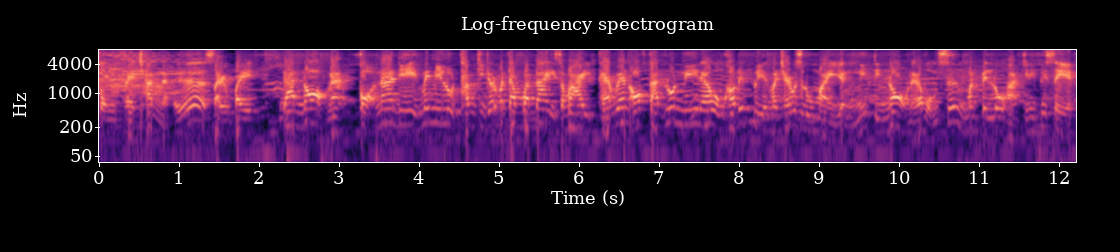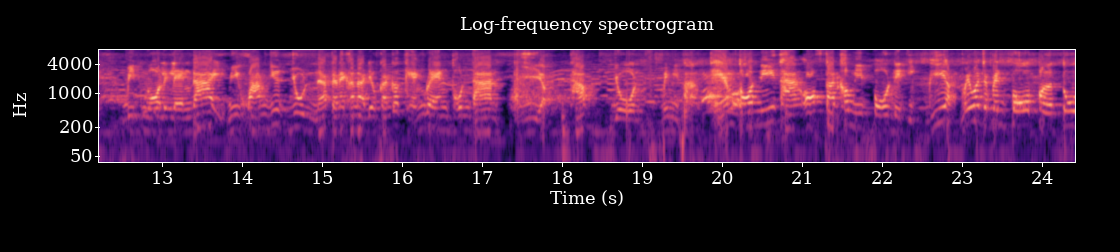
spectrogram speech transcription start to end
ทรงแฟชั่นนะเออ ใส่ออกไปด้านนอกนะ เกาะหน้าดีไม่มีหลุดทำกิจวัตรประจำวันได้สบาย แถมแว่นออฟตัดรุ่นนี้นะครับผมเขาได้เปลี่ยนมาใช้วัสดุใหม่อย่างนิตินอกนะครับผมซึ่งมันเป็นโลหะชนิดพิเศษ บิดงอแรงๆได้ มีความยืดหยุ่นนะ แต่ในขณะเดียวกันก็แข็งแรงทนทาน เหยียบทับโยนไม่มีพัง แถมตอนนี้ทางออฟตันเขามีโปรเด็ดอีกเพียบ ไม่ว่าจะเป็นโปรเปิดตัว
